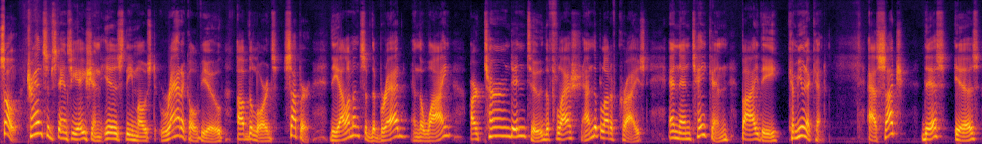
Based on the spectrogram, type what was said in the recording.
So, transubstantiation is the most radical view of the Lord's Supper. The elements of the bread and the wine are turned into the flesh and the blood of Christ and then taken by the communicant. As such, this is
